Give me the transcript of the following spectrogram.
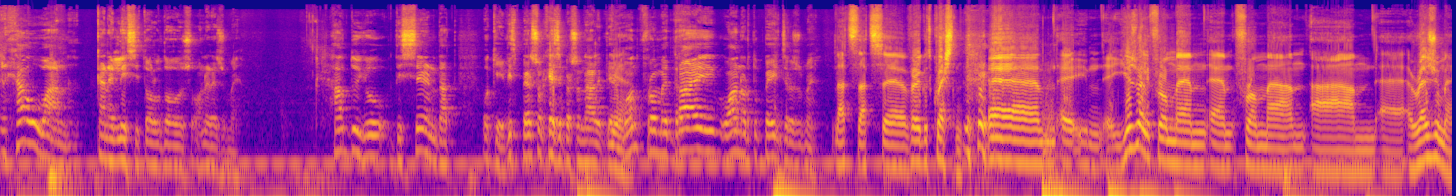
And how one can elicit all those on a resume? How do you discern that? Okay, this person has a personality. Yeah. I want from a dry one or two page resume. That's that's a very good question. um, uh, usually from um, um, from um, um, uh, a resume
